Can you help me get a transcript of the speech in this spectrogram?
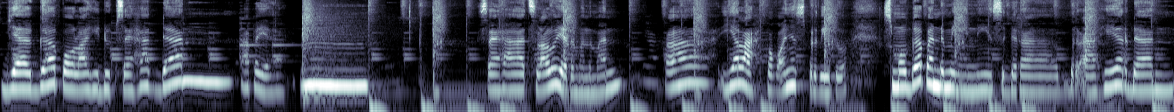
jaga pola hidup sehat dan apa ya hmm, sehat selalu ya teman-teman. Ah iyalah pokoknya seperti itu. Semoga pandemi ini segera berakhir dan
